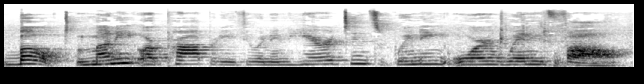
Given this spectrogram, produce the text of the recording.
Boat, money or property through an inheritance, winning, or windfall.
